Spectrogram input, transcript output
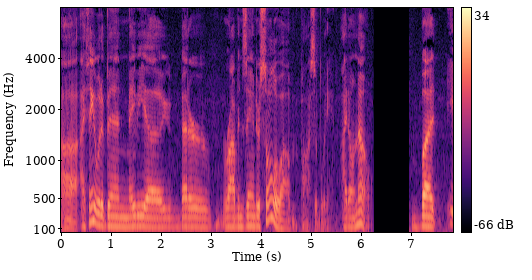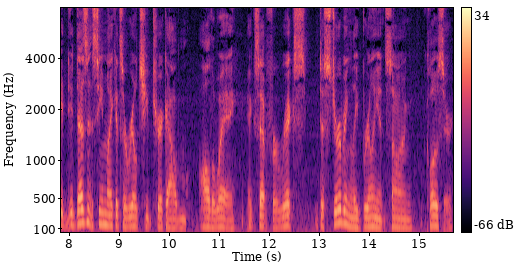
Uh, I think it would have been maybe a better Robin Zander solo album, possibly. I don't know. But it, it doesn't seem like it's a real cheap trick album all the way, except for Rick's disturbingly brilliant song Closer.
